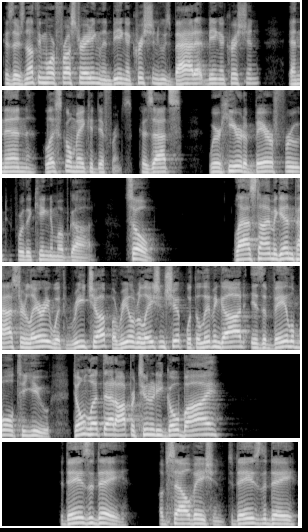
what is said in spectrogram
because there's nothing more frustrating than being a Christian who's bad at being a Christian. And then let's go make a difference because that's, we're here to bear fruit for the kingdom of God. So, last time again, Pastor Larry with Reach Up, a real relationship with the living God is available to you. Don't let that opportunity go by. Today is the day of salvation. Today is the day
